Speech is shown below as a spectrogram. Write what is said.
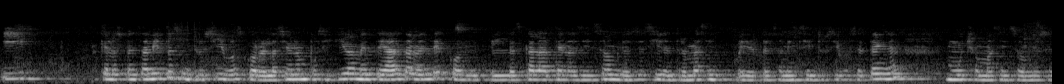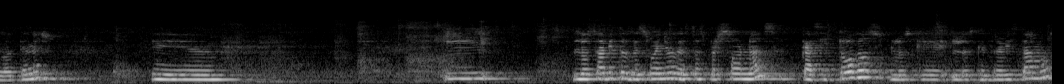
Y que los pensamientos intrusivos correlacionan positivamente altamente con la escala Atenas de insomnio, es decir, entre más eh, pensamientos intrusivos se tengan, mucho más insomnio se va a tener. Eh, y los hábitos de sueño de estas personas, casi todos los que, los que entrevistamos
